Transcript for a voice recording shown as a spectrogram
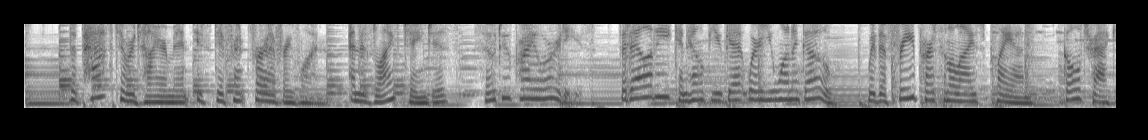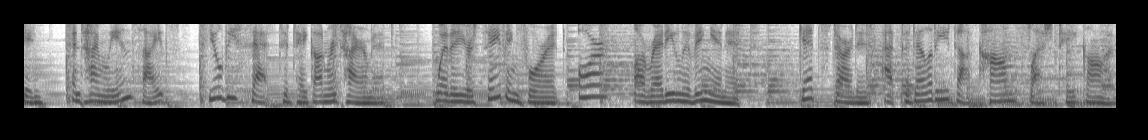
The path to retirement is different for everyone. And as life changes, so do priorities. Fidelity can help you get where you want to go. With a free personalized plan, goal tracking, and timely insights, you'll be set to take on retirement. Whether you're saving for it or already living in it. Get started at fidelity.com slash take on.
